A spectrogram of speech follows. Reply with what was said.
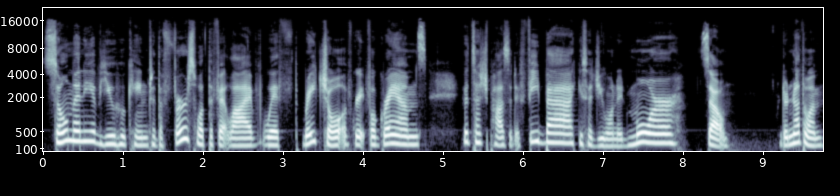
So many of you who came to the first What the Fit live with Rachel of Grateful Grams, you had such positive feedback. You said you wanted more. So, do another one.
